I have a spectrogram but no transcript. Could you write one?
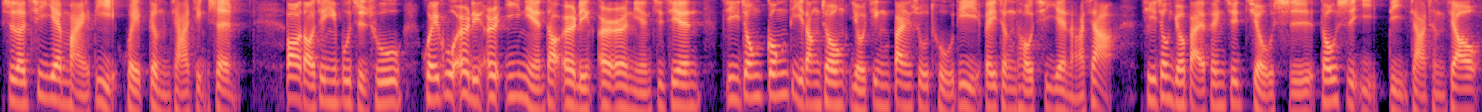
使得企业买地会更加谨慎。报道进一步指出，回顾二零二一年到二零二二年之间，集中工地当中有近半数土地被城投企业拿下，其中有百分之九十都是以地价成交。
